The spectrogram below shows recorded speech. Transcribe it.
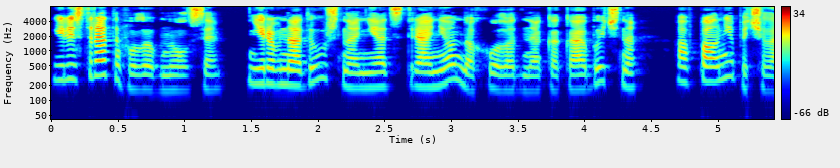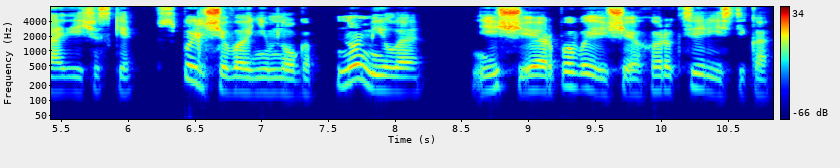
Елистратов улыбнулся. Неравнодушно, не отстраненно, холодно, как обычно, а вполне по-человечески. Вспыльчивая немного, но милая. Исчерпывающая характеристика.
